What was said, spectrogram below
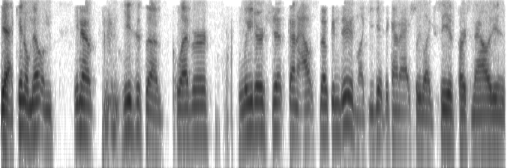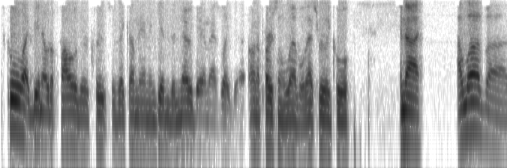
Yeah, Kendall Milton. You know, he's just a clever leadership kind of outspoken dude. Like you get to kind of actually like see his personality, and it's cool like being able to follow the recruits as they come in and getting to know them as like on a personal level. That's really cool. And I, I love, uh,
